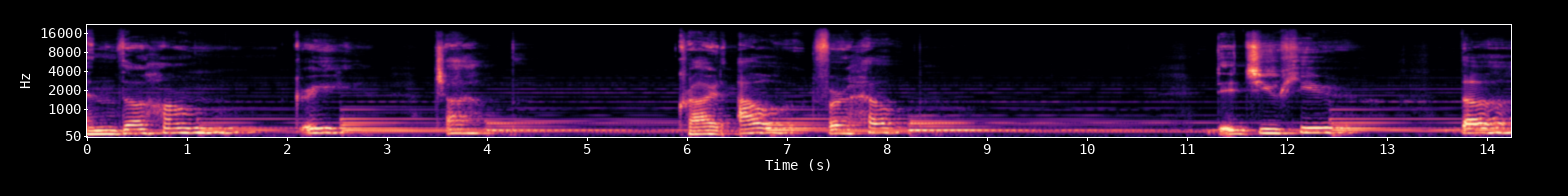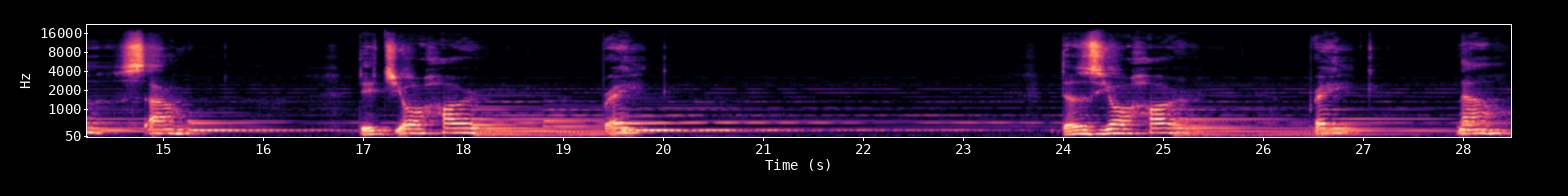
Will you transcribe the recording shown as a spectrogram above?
and the hungry child cried out for help, did you hear the sound? Did your heart break? Does your heart break now.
